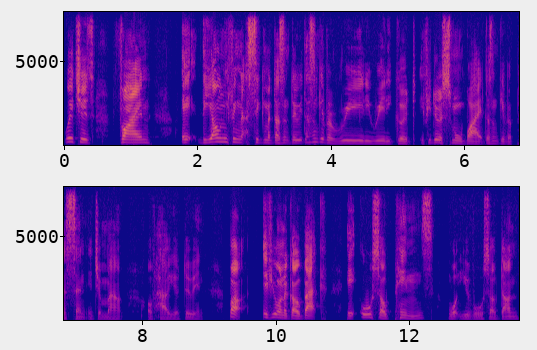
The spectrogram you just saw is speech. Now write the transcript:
which is fine. It, the only thing that Sigma doesn't do, it doesn't give a really, really good, if you do a small buy, it doesn't give a percentage amount of how you're doing. But if you want to go back, it also pins what you've also done.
